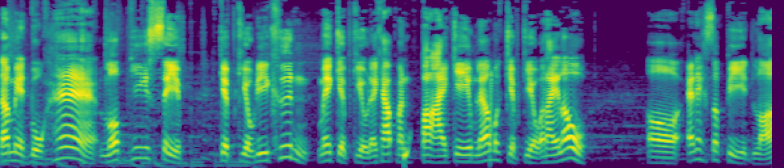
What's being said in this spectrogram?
ดาเมจบวก 5 ลบ 20 เก็บเกี่ยวดีขึ้น ไม่เก็บเกี่ยวนะครับ มันปลายเกมแล้วมาเก็บเกี่ยวอะไรเล่าเอ่อ attack speed เหรอ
